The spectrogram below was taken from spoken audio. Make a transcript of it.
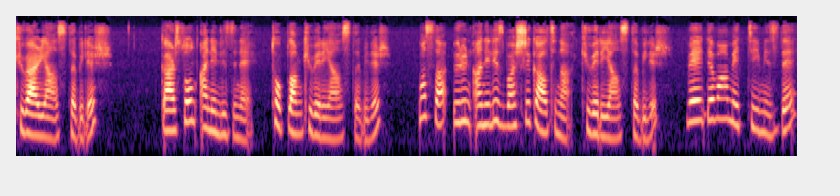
küver yansıtabilir. Garson analizine toplam küveri yansıtabilir. Masa ürün analiz başlık altına küveri yansıtabilir ve devam ettiğimizde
